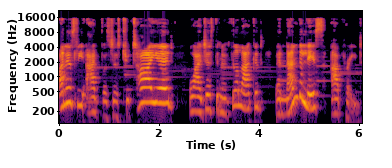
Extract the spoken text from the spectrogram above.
honestly, I was just too tired or I just didn't feel like it, but nonetheless, I prayed.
